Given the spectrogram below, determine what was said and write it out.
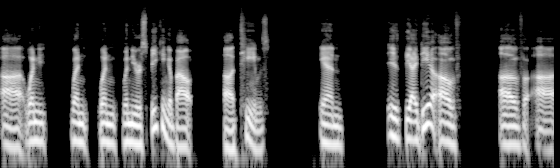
uh, when you, when when when you were speaking about uh, teams, and is the idea of of uh,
